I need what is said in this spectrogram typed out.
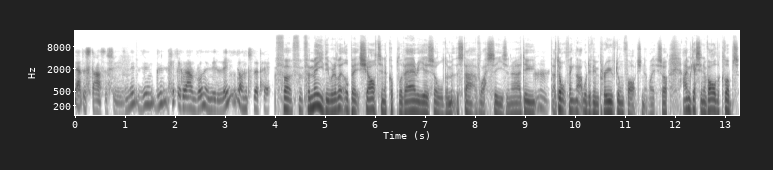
at the start of the season, they didn't, didn't, hit the ground running. They limped onto the pit. For, for, for me, they were a little bit short in a couple of areas. Oldham at the start of last season, and I do mm. I don't think that would have improved, unfortunately. So I'm guessing of all the clubs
